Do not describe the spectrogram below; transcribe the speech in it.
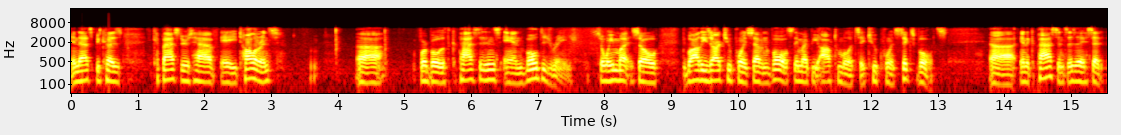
And that's because capacitors have a tolerance uh, for both capacitance and voltage range. So we might so while these are 2.7 volts, they might be optimal at say 2.6 volts. Uh, and the capacitance, as I said,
